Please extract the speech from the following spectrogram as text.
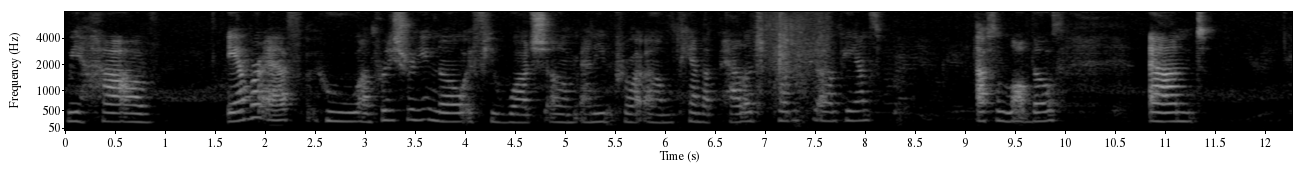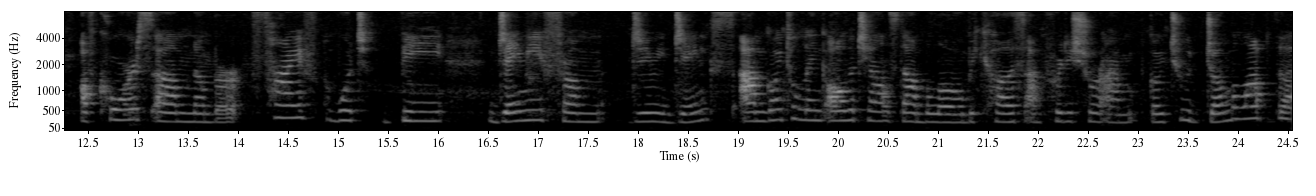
We have Amber F, who I'm pretty sure you know if you watch um, any pro, um, Pan That Palette project um, pans. Absolutely love those. And of course, um, number five would be Jamie from JmeJinxx. I'm going to link all the channels down below because I'm pretty sure I'm going to jumble up the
